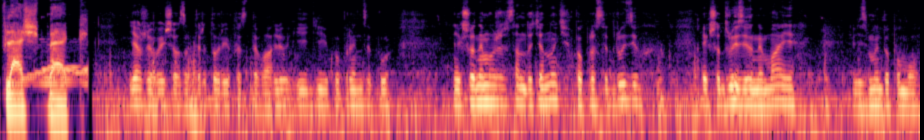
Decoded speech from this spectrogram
Flashback. Я вже вийшов за територію фестивалю і дію по принципу, якщо не можеш сам дотягнути, попроси друзів. Якщо друзів немає, візьми допомогу.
